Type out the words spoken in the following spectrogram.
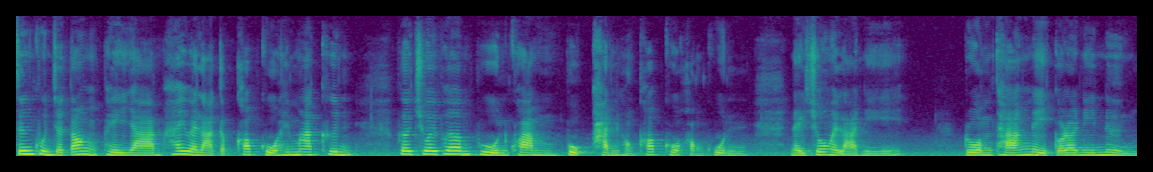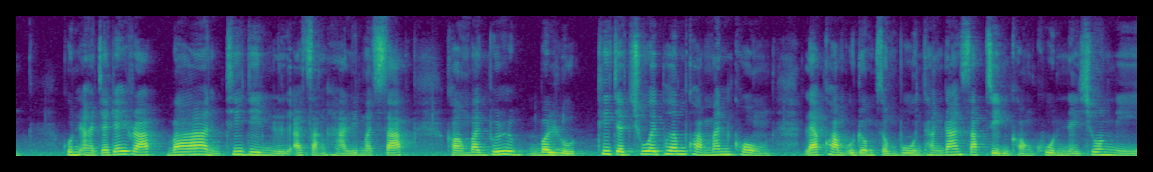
ซึ่งคุณจะต้องพยายามให้เวลากับครอบครัวให้มากขึ้น เพื่อช่วยเพิ่มพูนความผูกพันของครอบครัวของคุณ ในช่วงเวลานี้ รวมทั้งในกกรณีหนึ่ง คุณอาจจะได้รับบ้านที่ดินหรืออสังหาริมทรัพย์ ของบรรพบุรุษที่จะช่วยเพิ่มความมั่นคง และความอุดมสมบูรณ์ทางด้านทรัพย์สินของคุณในช่วงนี้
